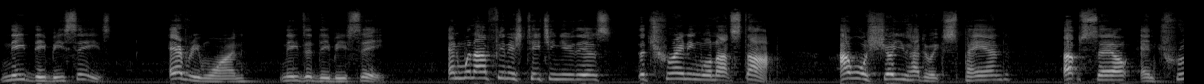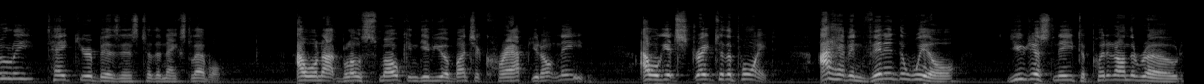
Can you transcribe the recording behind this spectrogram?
need DBCs. Everyone needs a DBC. And when I finish teaching you this, the training will not stop. I will show you how to expand, upsell, and truly take your business to the next level. I will not blow smoke and give you a bunch of crap you don't need. I will get straight to the point. I have invented the wheel. You just need to put it on the road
